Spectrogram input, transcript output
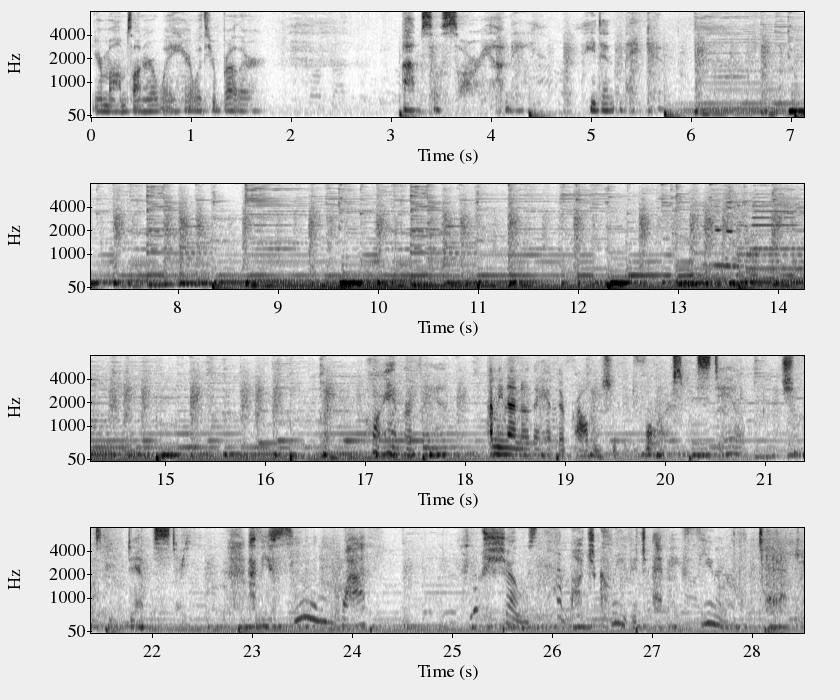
Your mom's on her way here with your brother. I'm so sorry, honey. He didn't make it. Mean, I know they have their problems with the divorce, but still, she must be devastated. Have you seen any wife who shows that much cleavage at a funeral, Tacky?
